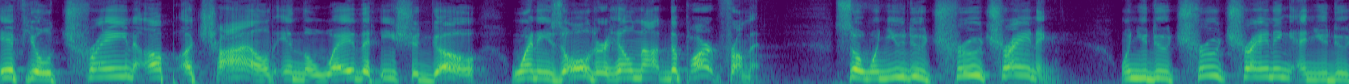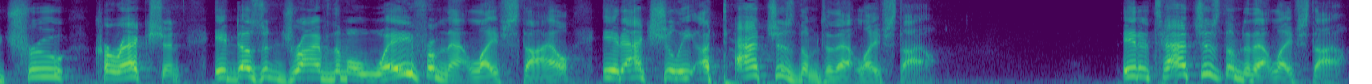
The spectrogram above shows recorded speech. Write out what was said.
if you'll train up a child in the way that he should go, when he's older, he'll not depart from it. So when you do true training, when you do true training and you do true correction, it doesn't drive them away from that lifestyle, it actually attaches them to that lifestyle. It attaches them to that lifestyle.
